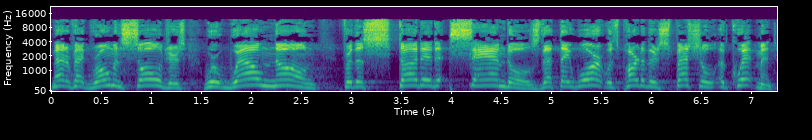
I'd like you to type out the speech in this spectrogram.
Matter of fact, Roman soldiers were well known for the studded sandals that they wore. It was part of their special equipment,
